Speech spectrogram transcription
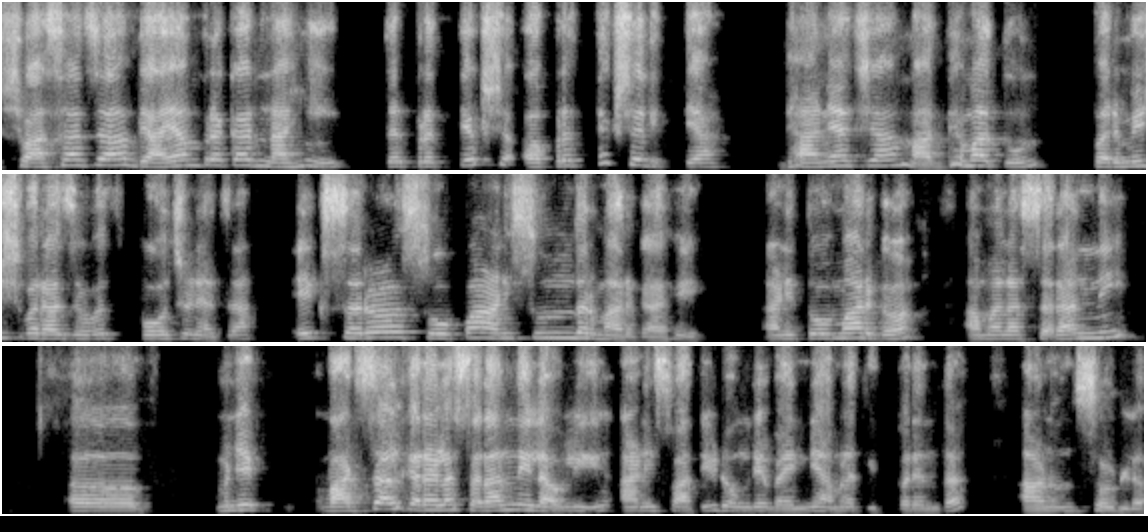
श्वासाचा व्यायाम प्रकार नाही तर प्रत्यक्ष अप्रत्यक्षरित्या ध्यानाच्या माध्यमातून परमेश्वराजवळ पोहोचण्याचा एक सरळ सोपा आणि सुंदर मार्ग आहे. आणि तो मार्ग आम्हाला सरांनी म्हणजे वाटचाल करायला सरांनी लावली आणि स्वाती डोंगरेबाईंनी आम्हाला तिथपर्यंत आणून सोडलं.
